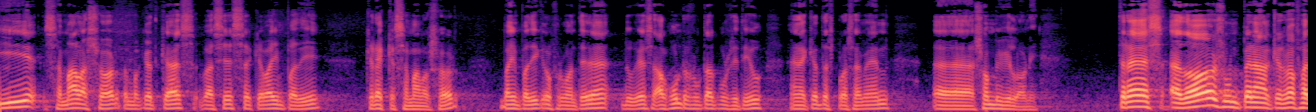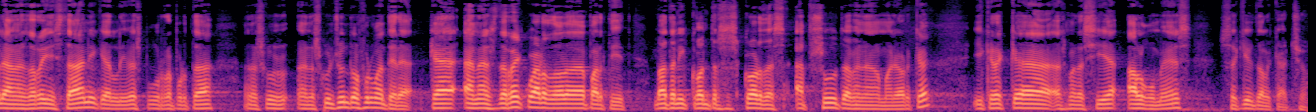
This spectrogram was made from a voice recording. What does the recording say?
i la mala sort, en aquest cas, va ser la que va impedir, crec que la mala sort, va impedir que el Formentera dugués algun resultat positiu en aquest desplaçament eh, Son Bibiloni. 3 a 2, un penal que es va fallar en el darrer instant i que li hagués pogut reportar en el, en el conjunt del Formentera, que en el darrer quart d'hora de partit va tenir contra les cordes absolutament en el Mallorca i crec que es mereixia alguna més l'equip del Catxo.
